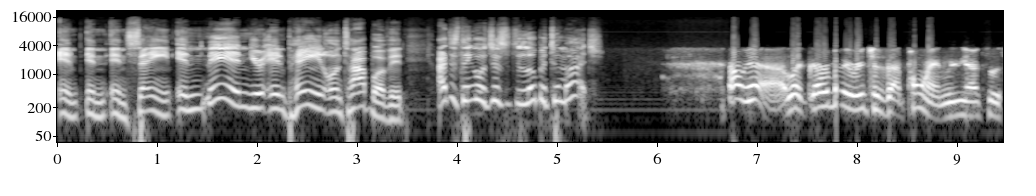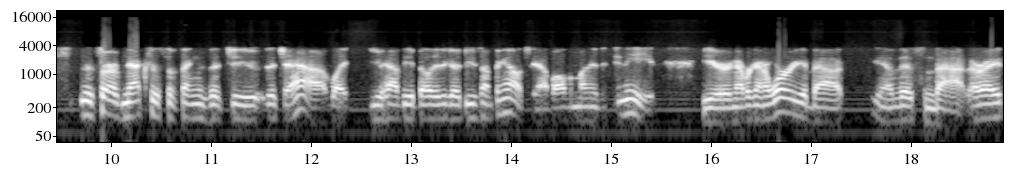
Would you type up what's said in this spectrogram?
in, in, insane and then you're in pain on top of it i just think it was just a little bit too much Oh yeah, look, everybody reaches that point. You know, it's this, this sort of nexus of things that you that you have. Like you have the ability to go do something else. You have all the money that you need. You're never going to worry about you know this and that. All right,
